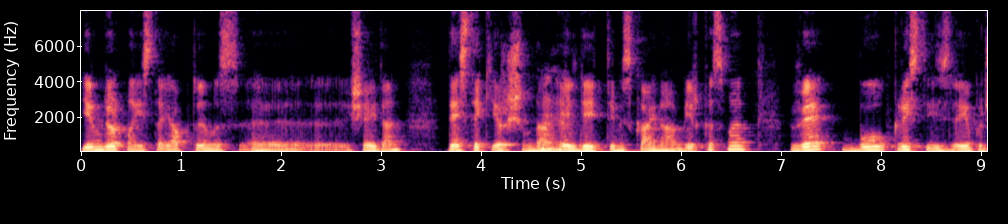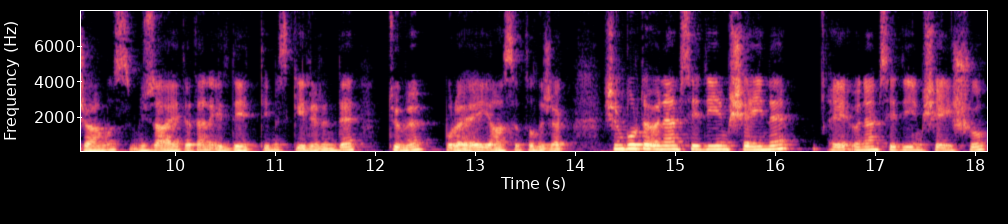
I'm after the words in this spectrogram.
24 Mayıs'ta yaptığımız e, şeyden destek yarışından elde ettiğimiz kaynağın bir kısmı ve bu Christie's ile yapacağımız müzayededen elde ettiğimiz gelirin de tümü buraya yansıtılacak. Şimdi burada önemsediğim şey ne? Ee, önemsediğim şey şu.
